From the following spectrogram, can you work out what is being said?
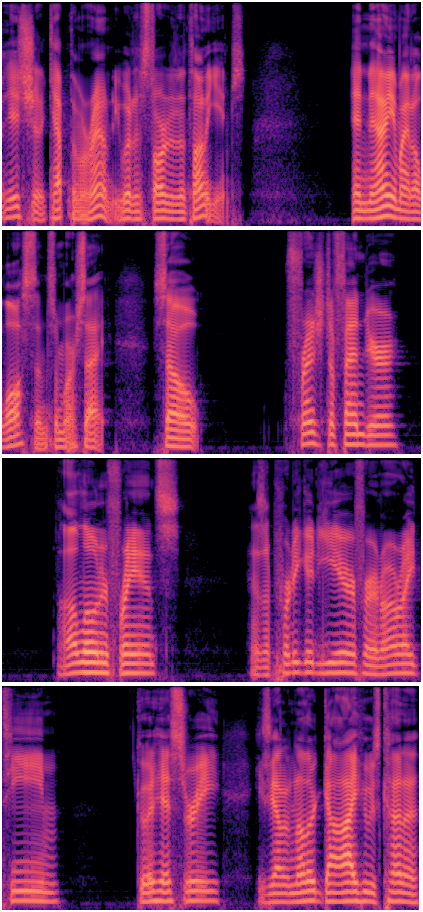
They should have kept him around. He would have started a ton of games. And now you might have lost him to Marseille. So, French defender on loan in France has a pretty good year for an all right team good history. He's got another guy who's kind of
